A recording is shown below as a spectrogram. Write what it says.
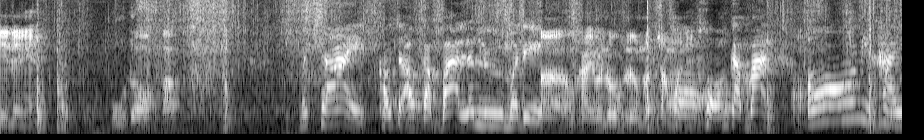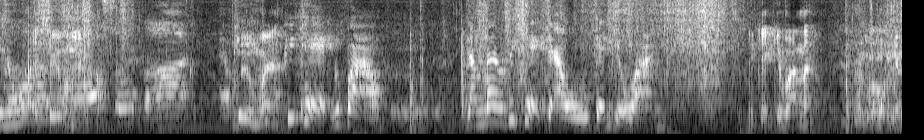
นี่ได้ไง ปูดองเปล่าไม่ใช่ เขาจะเอากลับบ้านแล้วลืมมาเด็กเออของใครไม่รู้ลืมรถช่องขไว้อนี่ของกลับบ้าน อ๋อ มีใครเนาะใครซื้อมาไง Also got. ลืพี่มไว้ พี่แขกหรือเปล่าจำได้ว่าพี่แขกจะเอาแกงเขียวหวาน นี่แกงกี่วันน่ะก็หล่อเลย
